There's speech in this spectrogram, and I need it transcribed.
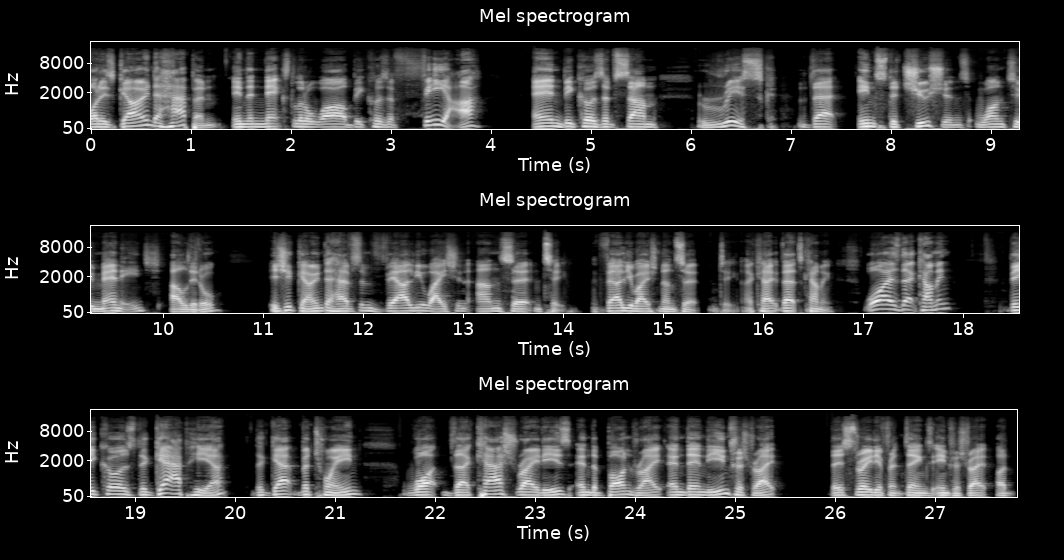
What is going to happen in the next little while because of fear and because of some risk that institutions want to manage a little is you're going to have some valuation uncertainty. Valuation uncertainty. Okay, that's coming. Why is that coming? Because the gap here, the gap between what the cash rate is and the bond rate and then the interest rate, there's three different things. Interest rate, I'd,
